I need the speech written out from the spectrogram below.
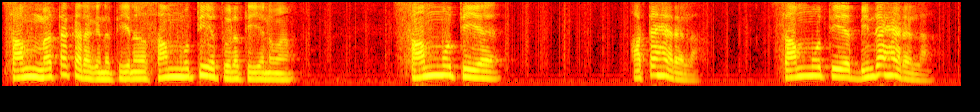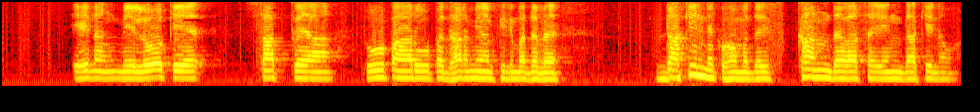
සම්මත කරගෙන තියෙනවා සම්මුතිය තුල තියෙනවා සම්මුතිය අතහැරලා සම්මුතිය බිඳහැරලා එහෙනම් මේ ලෝකයේ සත්වයා රූපාරූප ධර්මයන් පිළිබඳව දකින්නේ කොහොමද? ස්කන්ධ වශයෙන් දකිනවා.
